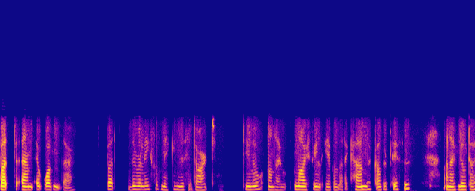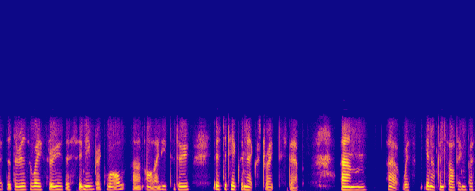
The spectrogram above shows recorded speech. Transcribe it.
But um, it wasn't there. But the relief of making this start, do you know? And I now feel able that I can look other places. And I've no doubt that there is a way through this seeming brick wall. And all I need to do is to take the next right step. Um, uh, with you know consulting with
